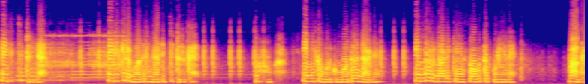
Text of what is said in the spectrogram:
சிரிச்சிட்டு இல்ல. சிரிக்கிற மாதிரி நடிச்சிட்டு இருக்கேன் இன்னைக்கு உங்களுக்கு முதல் நாள். இன்னொரு நாளைக்கு என் சோகத்தை புரியுறேன். வாங்க.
